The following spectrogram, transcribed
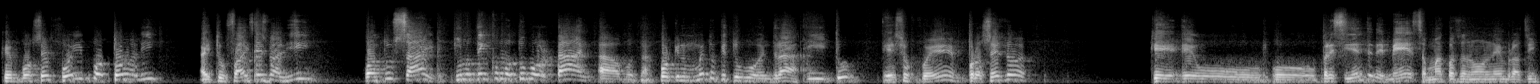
que você foi e botou ali. Aí tu faz isso ali, quando tu sai, tu não tem como tu voltar a votar. Porque no momento que tu entrar e tu, isso foi processo que é o, o presidente de mesa, uma coisa não lembro assim,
